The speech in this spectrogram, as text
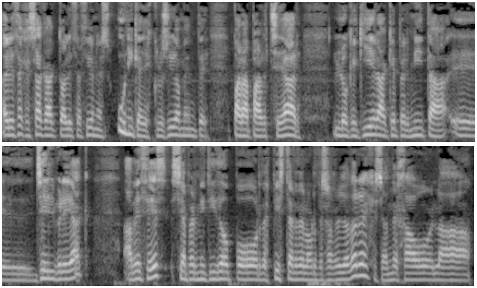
Hay veces que saca actualizaciones única y exclusivamente para parchear lo que quiera que permita el jailbreak. A veces se ha permitido por despister de los desarrolladores que se han dejado la,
